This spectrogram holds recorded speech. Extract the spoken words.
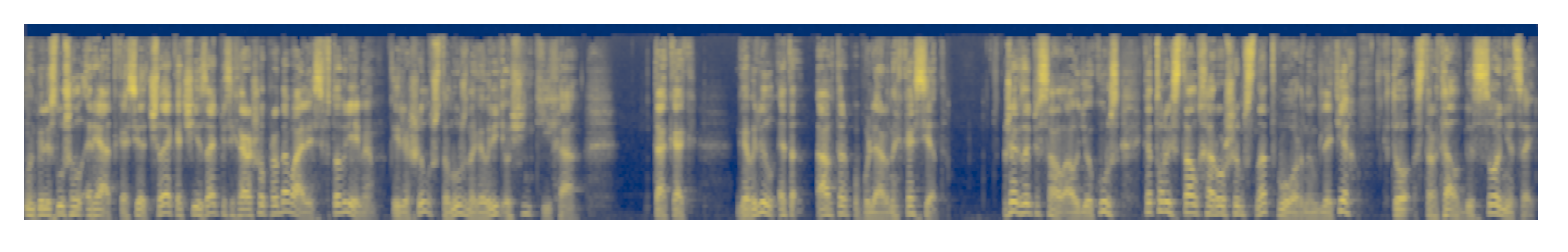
Он переслушал ряд кассет человека, чьи записи хорошо продавались в то время, и решил, что нужно говорить очень тихо, так как говорил этот автор популярных кассет. Джек записал аудиокурс, который стал хорошим снотворным для тех, кто страдал бессонницей.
